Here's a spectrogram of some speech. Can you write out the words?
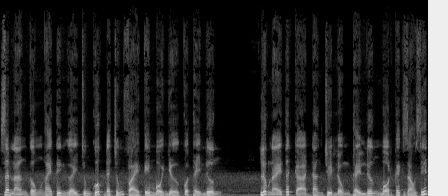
Dân làng cùng hai tên người Trung Quốc đã trúng phải kế mồi nhử của thầy Lương. Lúc này tất cả đang truy lùng thầy Lương một cách giáo diết.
